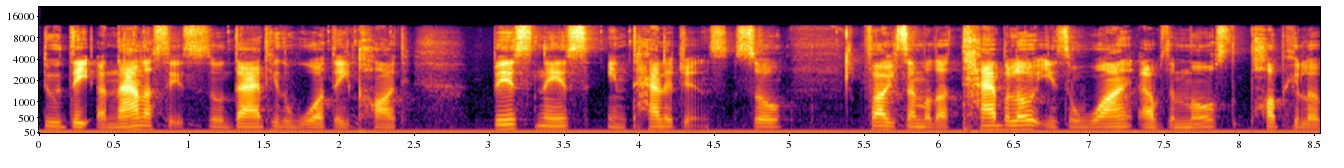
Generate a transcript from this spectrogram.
do the analysis. So that is what they call it business intelligence. So for example, the Tableau is one of the most popular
